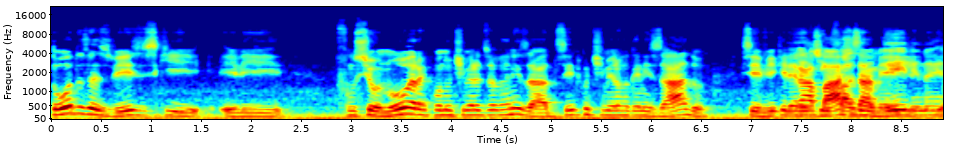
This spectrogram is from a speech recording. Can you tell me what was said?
todas as vezes que ele funcionou era quando o time era desorganizado. Sempre que o time era organizado, você via que ele era ele abaixo da média. dele, né? É,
